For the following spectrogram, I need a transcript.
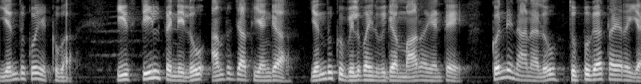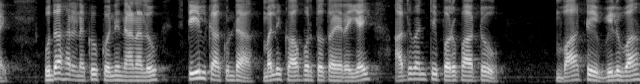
ఎందుకో ఎక్కువ. ఈ స్టీల్ పెన్నీలు అంతర్జాతీయంగా ఎందుకు విలువైనవిగా మారాయంటే కొన్ని నాణాలు తుప్పుగా తయారయ్యాయి. ఉదాహరణకు కొన్ని నాణాలు స్టీల్ కాకుండా మళ్ళీ కాపర్తో తయారయ్యాయి. అటువంటి పొరపాటు వాటి విలువ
